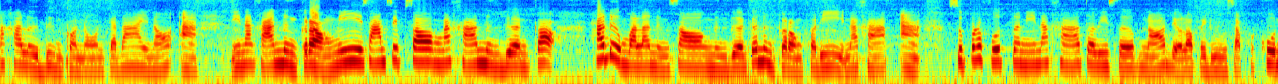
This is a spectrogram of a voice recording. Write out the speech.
นะคะเลยดื่มก่อนนอนก็ได้เนาะอะนี่นะคะ 1 กล่องมี 30 ซองนะคะ 1 เดือนก็ถ้าดื่มวันละ1ซอง 1 เดือนก็ 1 กล่องพอดีนะคะอะซูเปอร์ฟู้ดตัวนี้นะคะตัวรีเซิร์ฟเนาะเดี๋ยวเราไปดูสรรพคุณ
